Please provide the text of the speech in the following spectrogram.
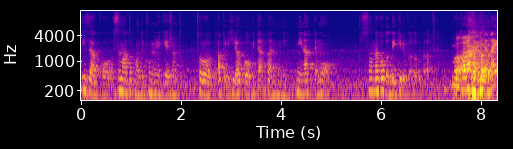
いざこうスマートフォンでコミュニケーション取ろうアプリ開こうみたいな感じにになってもそんなことできるかどうかまあ。わからないじゃない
